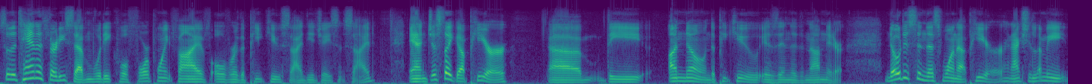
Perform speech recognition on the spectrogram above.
So the tan of 37 would equal 4.5 over the PQ side, the adjacent side. And just like up here, um, the unknown, the PQ, is in the denominator. Notice in this one up here, and actually let me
